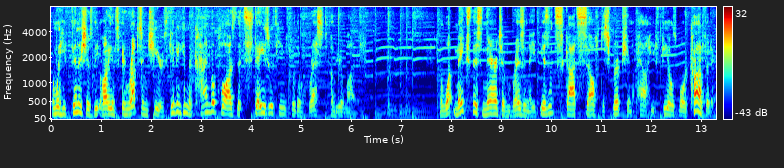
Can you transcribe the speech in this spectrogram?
And when he finishes, the audience erupts in cheers, giving him the kind of applause that stays with you for the rest of your life. Now, what makes this narrative resonate isn't Scott's self description of how he feels more confident,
